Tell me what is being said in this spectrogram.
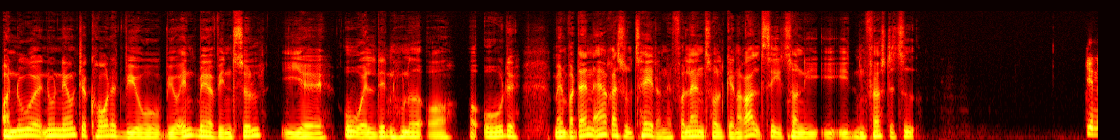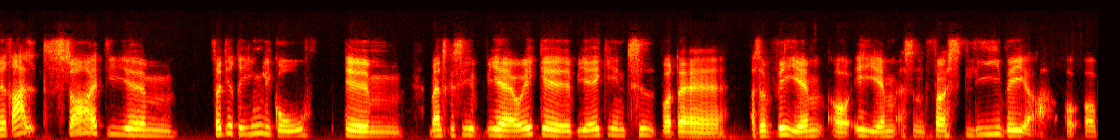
Og nu, øh, nu nævnte jeg kort, at vi jo, vi jo endte med at vinde sølv i øh, OL 1908. Men hvordan er resultaterne for landshold generelt set sådan i, i, i den første tid? Generelt så er de, øh, så er de rimelig gode. Øh, man skal sige, vi er jo ikke, øh, vi er ikke i en tid, hvor der, altså VM og EM er sådan først lige ved at, at, at,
